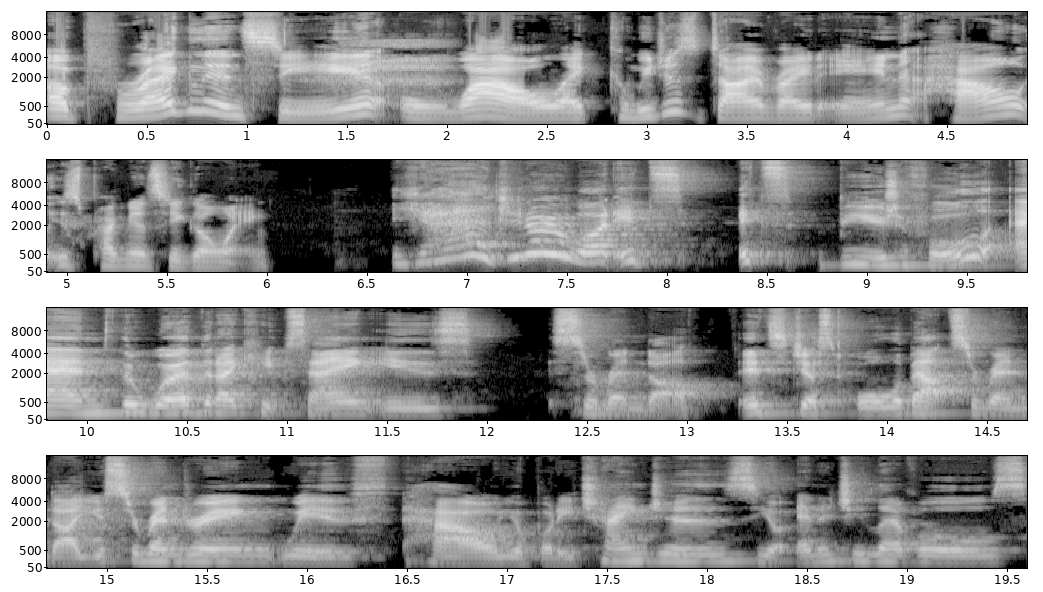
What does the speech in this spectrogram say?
a pregnancy. Wow. Like, can we just dive right in? How is pregnancy going? Yeah, do you know what? It's it's beautiful and the word that I keep saying is surrender. It's just all about surrender. You're surrendering with how your body changes, your energy levels,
